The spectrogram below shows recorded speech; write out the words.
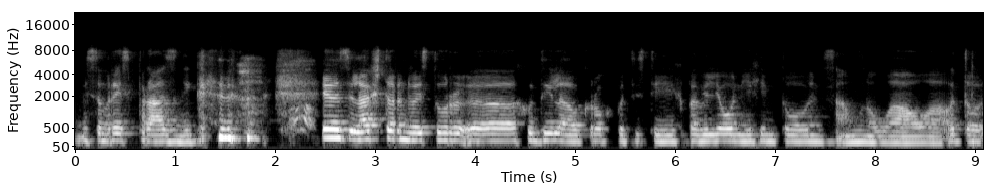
mislim, res praznik. Jaz sem lahko 24 ur uh, hodila okrog po tistih paviljonih in to in samo no, wow, wow to.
